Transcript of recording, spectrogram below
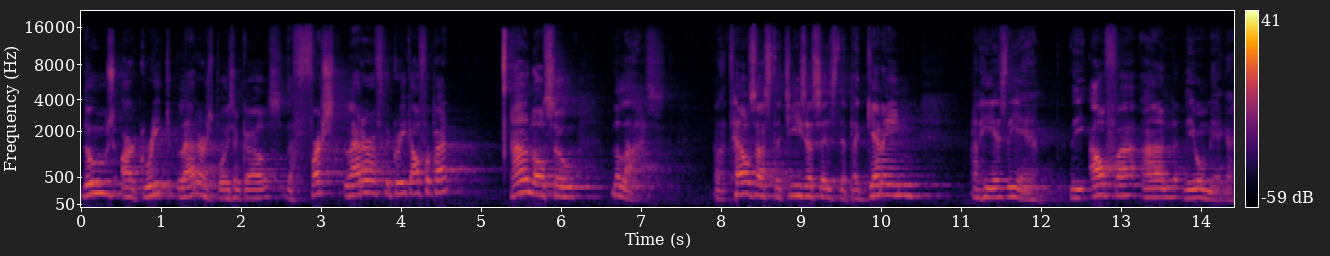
Those are Greek letters, boys and girls. The first letter of the Greek alphabet and also the last. And it tells us that Jesus is the beginning and he is the end, the Alpha and the Omega.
